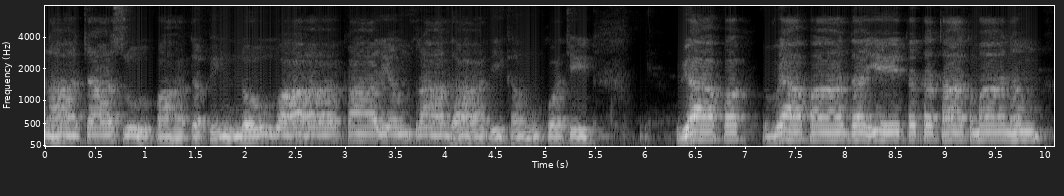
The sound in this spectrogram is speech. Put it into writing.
नाचाश्रुपातपिण्डो वा कार्यं श्राद्धादिकं क्वचित्। व्याप व्यापादयेत तथात्मानं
